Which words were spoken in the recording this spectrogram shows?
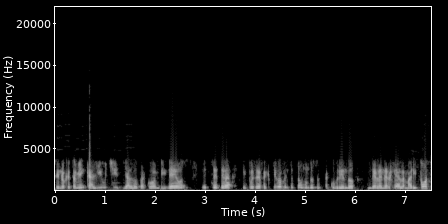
sino que también Caliuchis ya lo sacó en videos, etcétera, y pues efectivamente todo el mundo se está cubriendo de la energía de la mariposa.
